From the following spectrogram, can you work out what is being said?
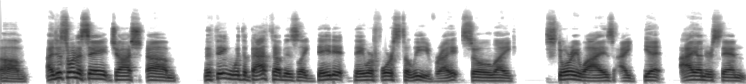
um, I just want to say, Josh, um, the thing with the bathtub is like they did they were forced to leave, right? So like story wise, I get I understand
